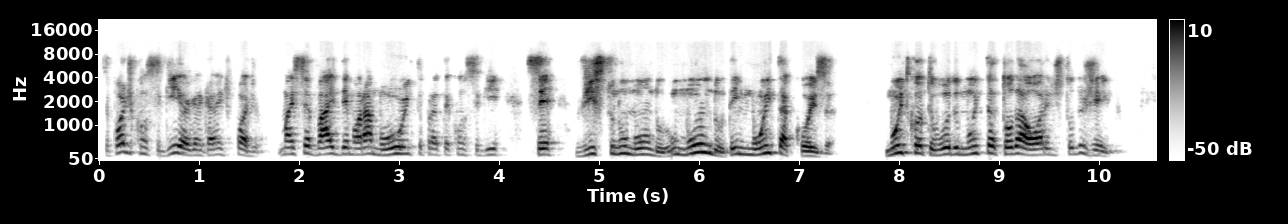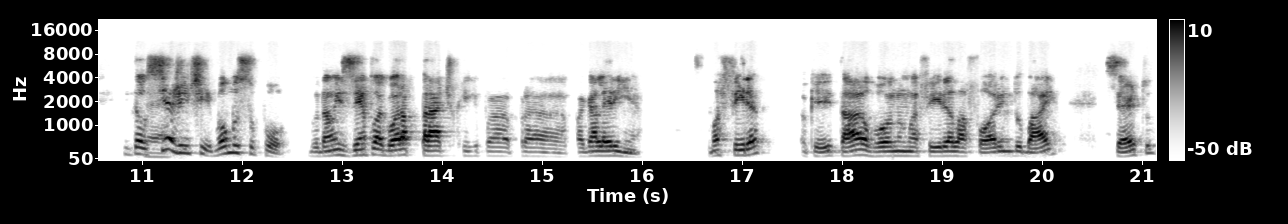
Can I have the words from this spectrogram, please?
Você pode conseguir organicamente? Pode. Mas você vai demorar muito para ter conseguir ser visto no mundo. O mundo tem muita coisa, muito conteúdo, muita toda hora, de todo jeito. Então, é. se a gente, vamos supor, vou dar um exemplo agora prático aqui para a galerinha. Uma feira, ok? Tá? Eu vou numa feira lá fora, em Dubai, certo?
